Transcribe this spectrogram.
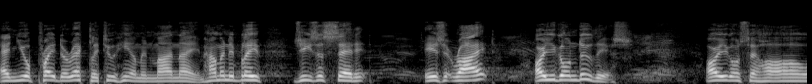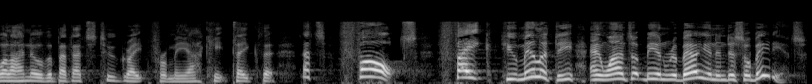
and you'll pray directly to him in my name? How many believe Jesus said it? Is it right? Are you going to do this? Or are you going to say, oh, well, I know that, but that's too great for me. I can't take that. That's false, fake humility and winds up being rebellion and disobedience.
